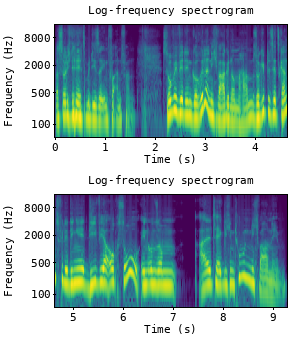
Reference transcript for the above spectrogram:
was soll ich denn jetzt mit dieser Info anfangen? So wie wir den Gorilla nicht wahrgenommen haben, so gibt es jetzt ganz viele Dinge, die wir auch so in unserem alltäglichen Tun nicht wahrnehmen.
